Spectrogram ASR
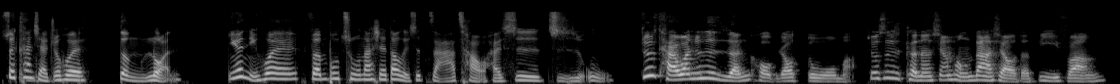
所以看起来就会更乱，因为你会分不出那些到底是杂草还是植物。就是台湾就是人口比较多嘛，就是可能相同大小的地方，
